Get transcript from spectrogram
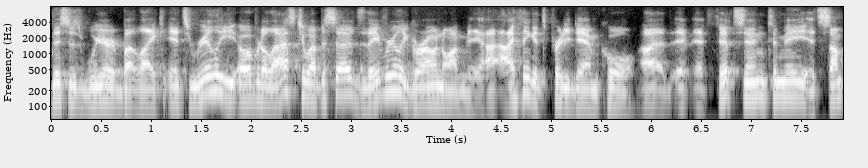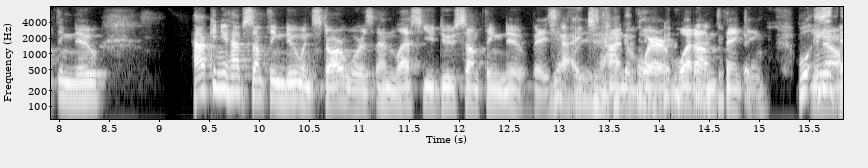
this is weird, but like it's really over the last two episodes, they've really grown on me. I, I think it's pretty damn cool. Uh, it, it fits into me. It's something new. How can you have something new in Star Wars unless you do something new? Basically, It's kind of where what I'm thinking. Well, and,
